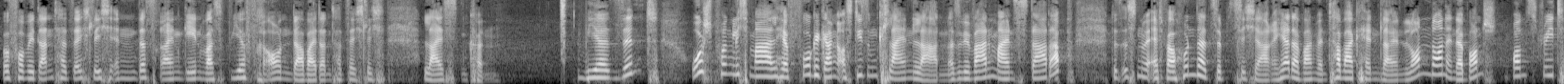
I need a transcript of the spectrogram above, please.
bevor wir dann tatsächlich in das reingehen, was wir Frauen dabei dann tatsächlich leisten können. Wir sind ursprünglich mal hervorgegangen aus diesem kleinen Laden. Also wir waren mal ein Startup, das ist nur etwa 170 Jahre her. Da waren wir ein Tabakhändler in London, in der Bond, Street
